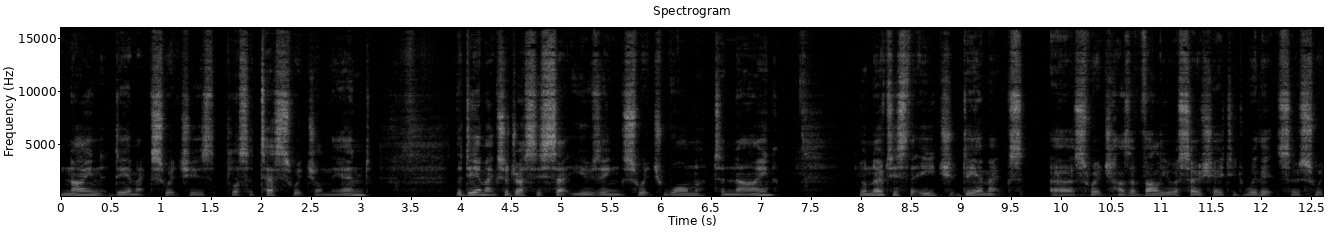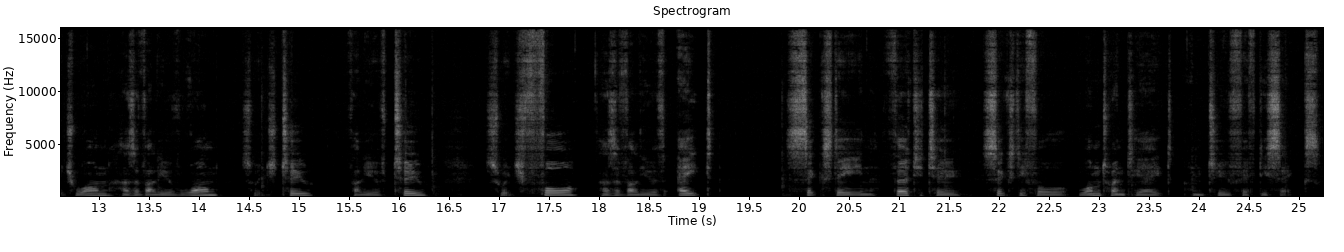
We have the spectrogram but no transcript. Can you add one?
nine DMX switches plus a test switch on the end. The DMX address is set using switch 1 to 9. You'll notice that each DMX uh, switch has a value associated with it. So switch 1 has a value of 1, switch 2 value of 2, switch 4 has a value of 8, 16, 32, 64, 128 and 256.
